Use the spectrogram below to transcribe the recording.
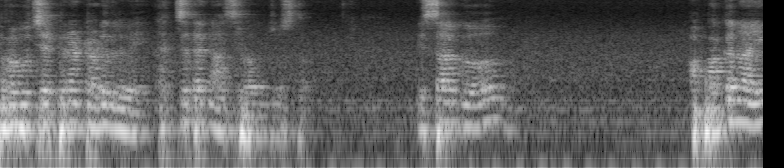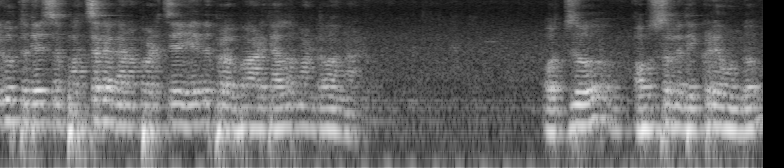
ప్రభు చెప్పినట్టు అడుగులు వేయి. ఖచ్చితంగా ఆశీర్వాదం చూస్తావు ఇస్సాకు ఆ పక్కన ఐగుప్తు దేశం పచ్చగా కనపడితే ఏది ప్రభు? ఆడికి వెళ్ళమంటావు అన్నాడు. వద్దు అవసరం లేదు ఇక్కడే ఉండు.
